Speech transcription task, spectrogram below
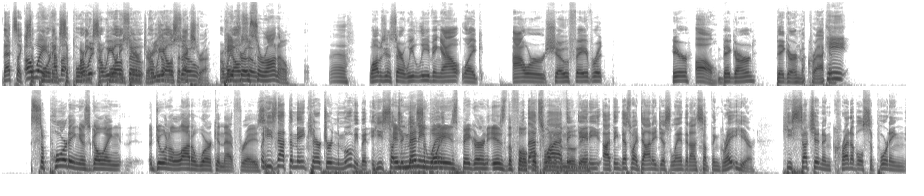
That's like Oh, wait, supporting, how about- supporting, are we, are supporting we also? character. Are He's we almost also? an extra. Are we Pedro also? Serrano. Eh, well, I was going to say, are we leaving out like our show favorite here? oh, Big Ern. Big Ern McCracken. He supporting is going doing a lot of work in that phrase. but he's not the main character in the movie, but he's such a in many supporting- ways, Big Ern is the focal Well, that's point why I of the think movie. Danny. I think that's why Donnie just landed on something great here. He's such an incredible supporting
